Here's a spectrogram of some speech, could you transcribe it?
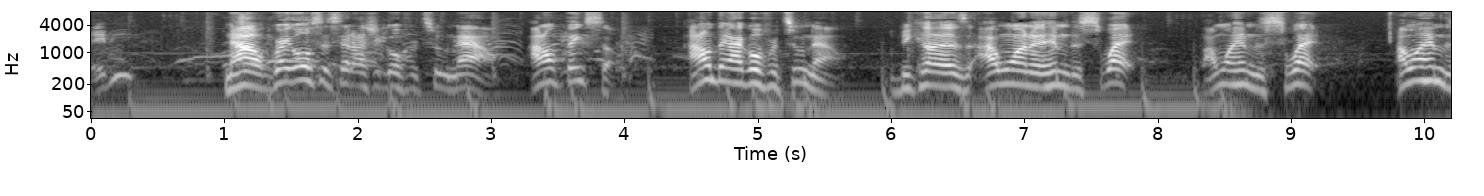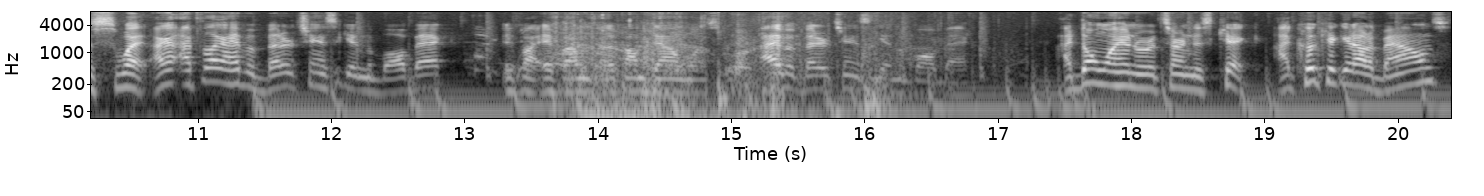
Baby. Now, Greg Olsen said I should go for two now. I don't think so. I don't think I go for two now because I wanted him to sweat. I want him to sweat. I want him to sweat. I, I feel like I have a better chance of getting the ball back if I if I'm if I'm down one score. I have a better chance of getting the ball back. I don't want him to return this kick. I could kick it out of bounds,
